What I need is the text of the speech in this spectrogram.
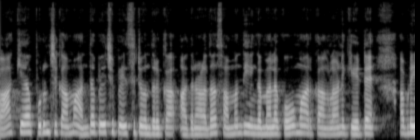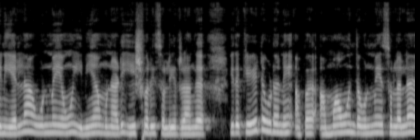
பாக்கியா புரிஞ்சுக்காம அந்த பேச்சு பேசிட்டு வந்திருக்கா. அதனால தான் சம்மந்தி எங்கள் மேலே கோவமா இருக்காங்களான்னு கேட்டேன். அப்படின்னு எல்லா உண்மையும் இனியா முன்னாடி ஈஸ்வரி சொல்லிடுறாங்க. இதை கேட்ட உடனே அப்போ அம்மாவும் இந்த உண்மையை சொல்லலை.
